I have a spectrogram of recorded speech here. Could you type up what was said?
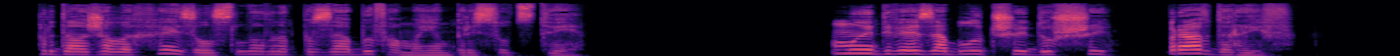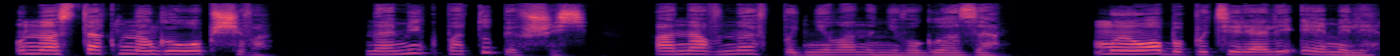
— продолжала Хейзел, словно позабыв о моем присутствии, «мы две заблудшие души, правда, Рейф? У нас так много общего. На миг потупившись, она вновь подняла на него глаза. «Мы оба потеряли Эмили».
